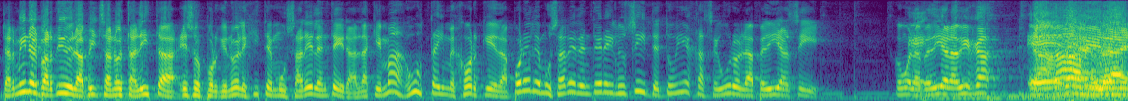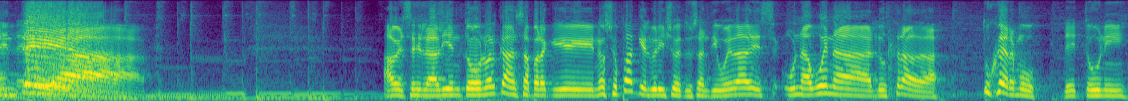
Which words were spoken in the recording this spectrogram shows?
Termina el partido y la pizza no está lista, eso es porque no elegiste mozzarella entera, la que más gusta y mejor queda. Ponele mozzarella entera y lucite, tu vieja seguro la pedía así. ¿Cómo la pedía la vieja? ¡Dámela entera! A veces el aliento no alcanza para que no se opaque el brillo de tus antigüedades. Una buena lustrada. Tu germu de Tuni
